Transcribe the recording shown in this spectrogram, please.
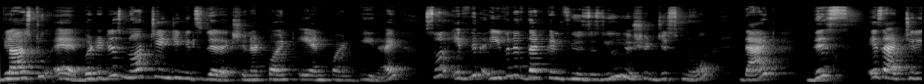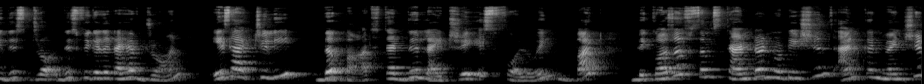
glass to air, but it is not changing its direction at point A and point B, right? So if you, even if that confuses you, you should just know that this is actually this draw this figure that I have drawn is actually the path that the light ray is following. But because of some standard notations and convention,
